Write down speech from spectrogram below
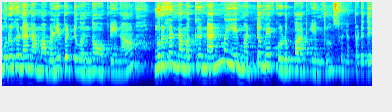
முருகனை நம்ம வழிபட்டு வந்தோம் அப்படின்னா முருகன் நமக்கு நன்மையை மட்டுமே கொடுப்பார் என்றும் சொல்லப்படுது.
